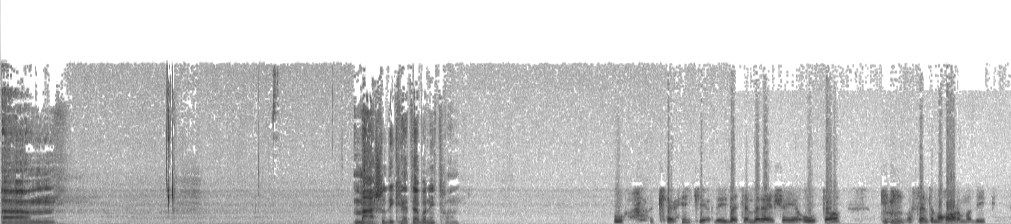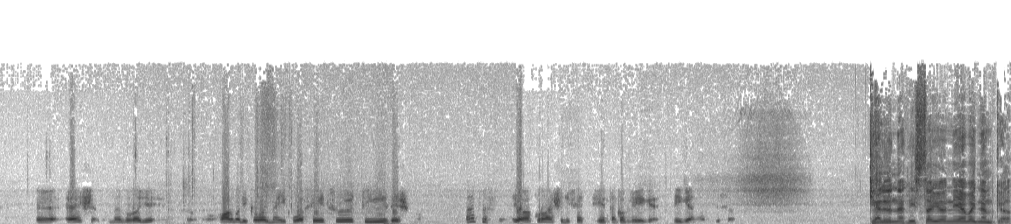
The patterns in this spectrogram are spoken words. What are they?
Um, második hete van itthon? Uh, kemény kérdés. December 1 -e óta, azt szerintem a harmadik első, mert valahogy a harmadika vagy melyik volt hétfő, tíz, és hát ez, ja, akkor a második hétnek a vége. Igen, azt hiszem. Kell önnek visszajönnie, vagy nem kell?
